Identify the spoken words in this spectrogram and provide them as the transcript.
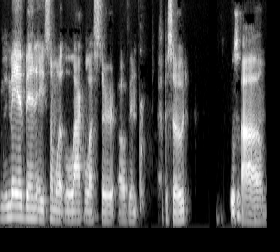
it may have been a somewhat lackluster of an episode. Um,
